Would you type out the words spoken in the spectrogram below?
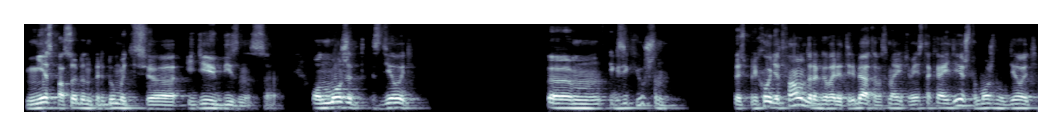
не способен придумать э, идею бизнеса. Он может сделать эм, execution. То есть приходит фаундер и говорит, ребята, смотрите, у меня есть такая идея, что можно делать,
